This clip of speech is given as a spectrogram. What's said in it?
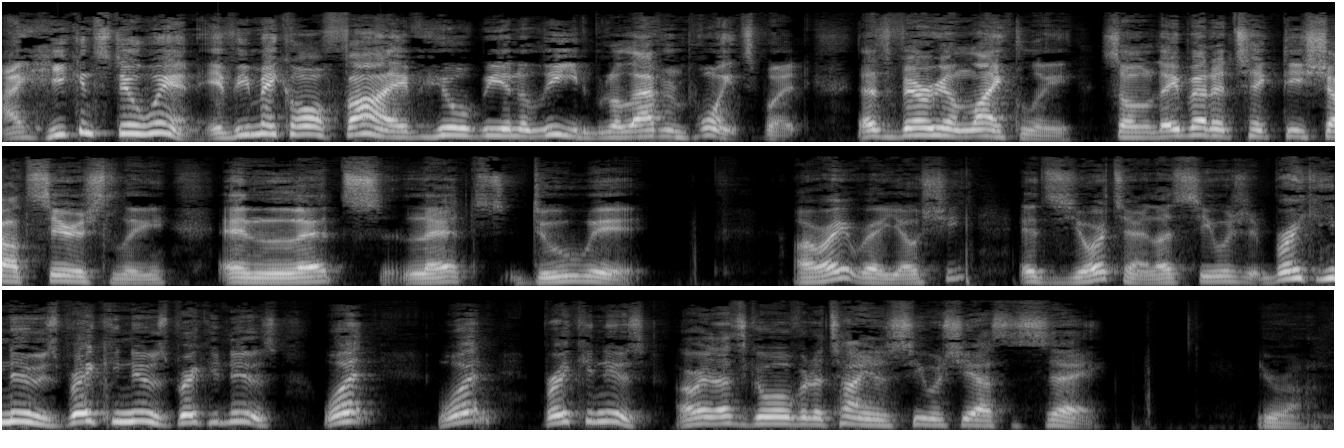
I, he can still win. If he make all five, he'll be in the lead with 11 points, but that's very unlikely. So they better take these shots seriously and let's, let's do it. All right, Red Yoshi, it's your turn. Let's see what breaking news, breaking news, breaking news. What? What? Breaking news. All right, let's go over to Tanya to see what she has to say. You're on.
